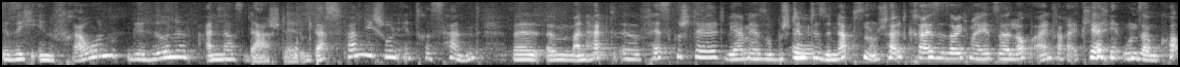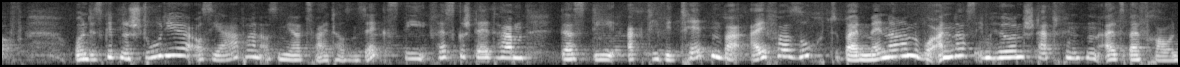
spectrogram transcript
sich in Frauengehirnen anders darstellt. Und das fand ich schon interessant, weil ähm, man hat äh, festgestellt, wir haben ja so bestimmte Synapsen und Schaltkreise, sage ich mal jetzt salopp, einfach erklärt in unserem Kopf. Und es gibt eine Studie aus Japan aus dem Jahr 2006, die festgestellt haben, dass die Aktivitäten bei Eifersucht bei Männern woanders im Hirn stattfinden als bei Frauen.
